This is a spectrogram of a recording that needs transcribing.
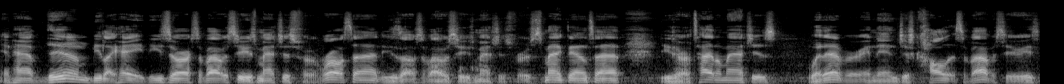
and have them be like, "Hey, these are our Survivor Series matches for the Raw side. These are our Survivor Series matches for the SmackDown side. These are our title matches." Whatever, and then just call it Survivor Series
